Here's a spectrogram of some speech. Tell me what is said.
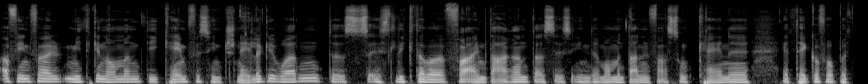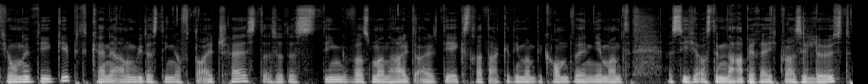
auf jeden Fall mitgenommen, die Kämpfe sind schneller geworden. Das, es liegt aber vor allem daran, dass es in der momentanen Fassung keine Attack of Opportunity gibt. Keine Ahnung, wie das Ding auf Deutsch heißt. Also das Ding, was man halt als die Extra-Attacke, die man bekommt, wenn jemand sich aus dem Nahbereich quasi löst.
